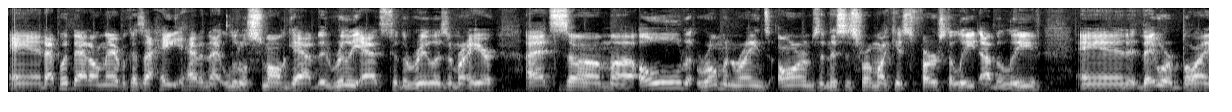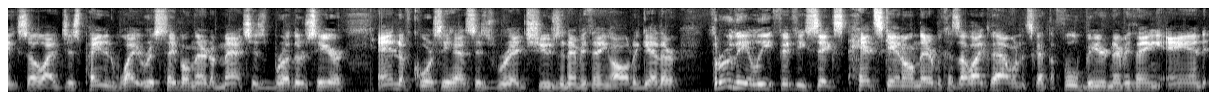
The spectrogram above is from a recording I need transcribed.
And I put that on there because I hate having that little small gap. It really adds to the realism right here. I had some uh, old Roman Reigns arms, and this is from like his first Elite, I believe, and they were blank. So I just painted white wrist tape on there to match his brothers here. And of course, he has his red shoes and everything together threw the Elite 56 head scan on there because I like that one. It's got the full beard and everything, and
